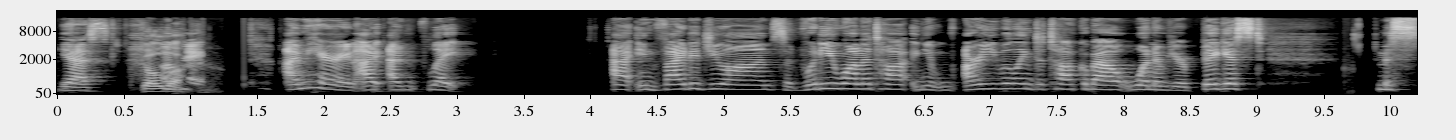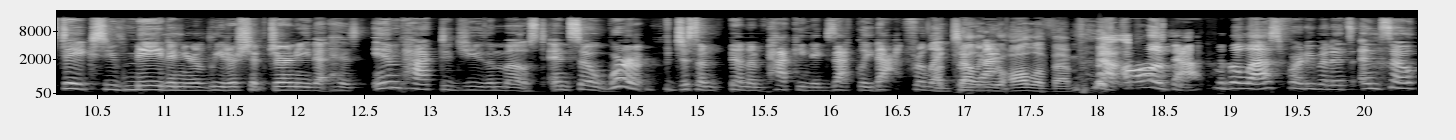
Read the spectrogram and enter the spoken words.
yes. Go look. Okay. I'm hearing, I, I'm like, I invited you on, said, what do you want to talk? Are you willing to talk about one of your biggest mistakes you've made in your leadership journey that has impacted you the most? And so we're just been unpacking exactly that for like, I'm telling last, you all of them. yeah, all of that for the last 40 minutes. And so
